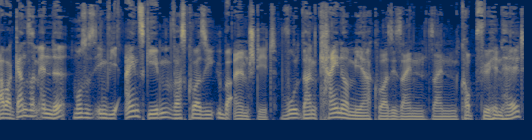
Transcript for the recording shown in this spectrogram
aber ganz am Ende muss es irgendwie eins geben, was quasi über allem steht, wo dann keiner mehr quasi seinen, seinen Kopf für hinhält.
